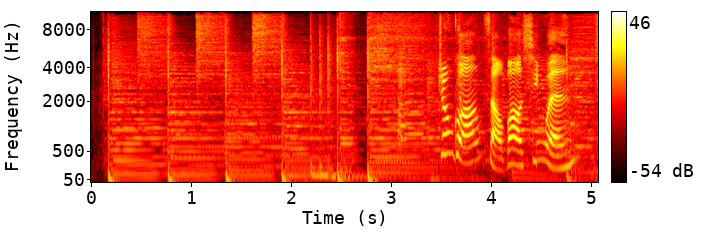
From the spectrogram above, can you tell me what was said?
中广早报新闻。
